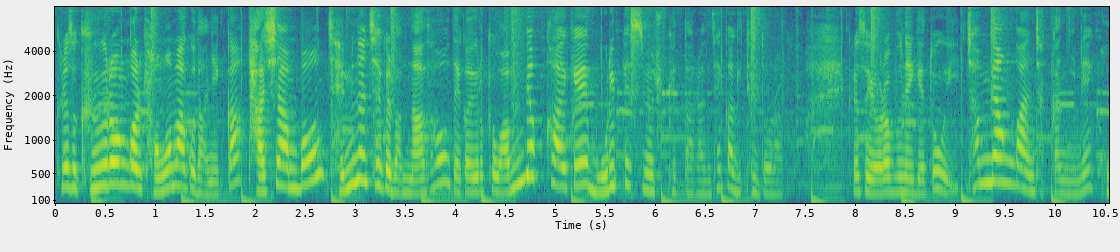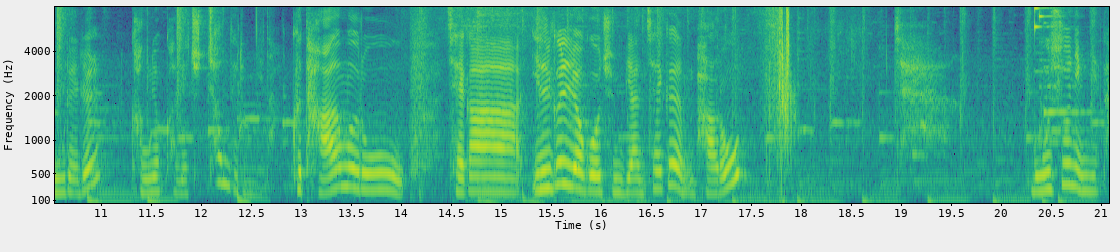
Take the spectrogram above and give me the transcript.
그래서 그런 걸 경험하고 나니까 다시 한번 재밌는 책을 만나서 내가 이렇게 완벽하게 몰입했으면 좋겠다라는 생각이 들더라고요. 그래서 여러분에게도 이 천명관 작가님의 고래를 강력하게 추천드립니다. 그 다음으로 제가 읽으려고 준비한 책은 바로 모순입니다.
